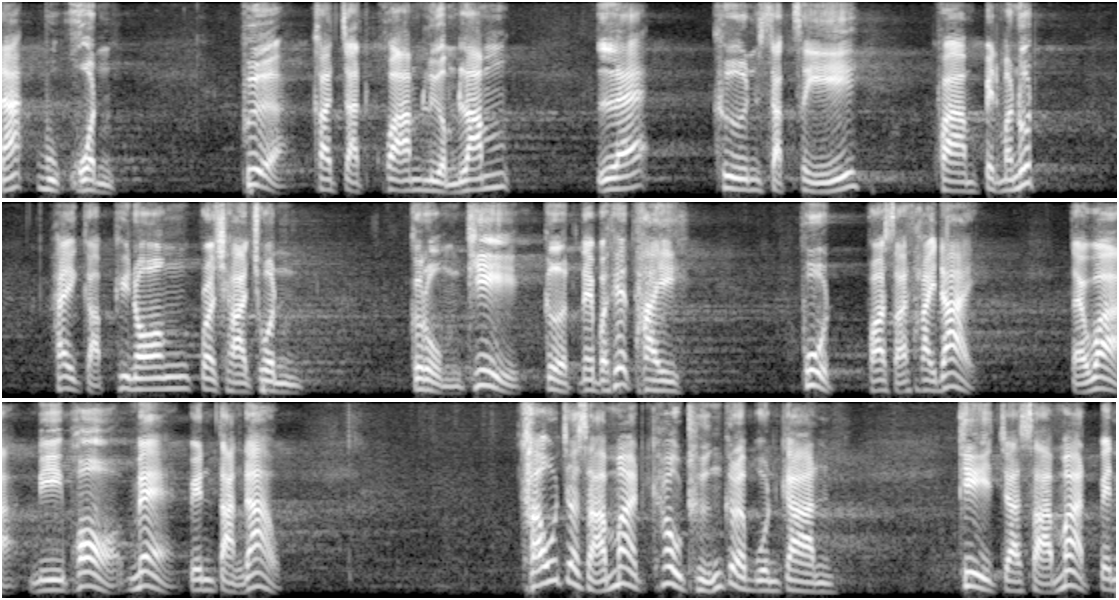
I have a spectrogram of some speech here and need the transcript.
นะบุคคล เพื่อขจัดความเหลื่อมล้ำและคืนศักดิ์ศรีความเป็นมนุษย์ ให้กับพี่น้องประชาชนกลุ่มที่เกิดในประเทศไทย พูด ภาษาไทยได้ แต่ว่ามีพ่อแม่เป็นต่างด้าว เขาจะสามารถเข้าถึงกระบวนการที่จะสามารถเป็น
